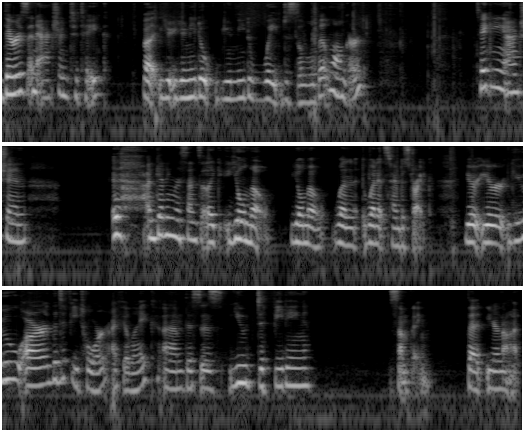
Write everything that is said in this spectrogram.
there is an action to take, but you, you need to you need to wait just a little bit longer. Taking action, I'm getting the sense that like you'll know. You'll know when when it's time to strike. You're you're you are the defeator, I feel like. Um, this is you defeating something that you're not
